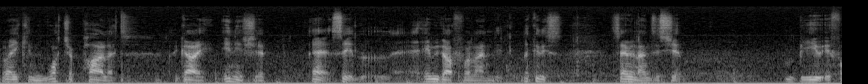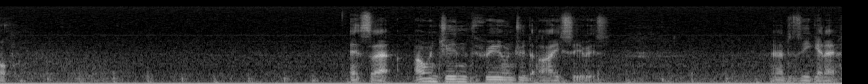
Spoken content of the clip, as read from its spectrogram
Where you can watch a pilot, a guy in his ship, uh, see, here we go for a landing. Look at this. Sammy lands his ship. Beautiful. It's a Origin 300i series. How does he get out?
